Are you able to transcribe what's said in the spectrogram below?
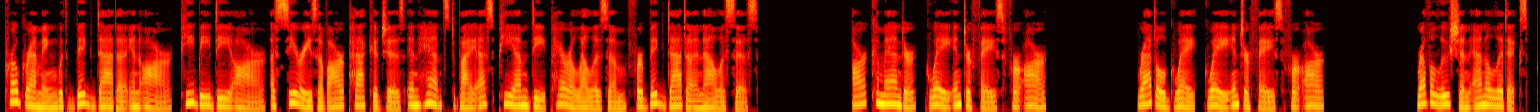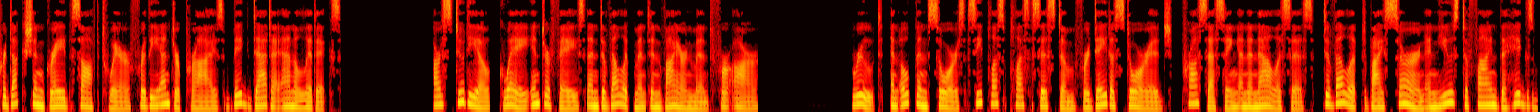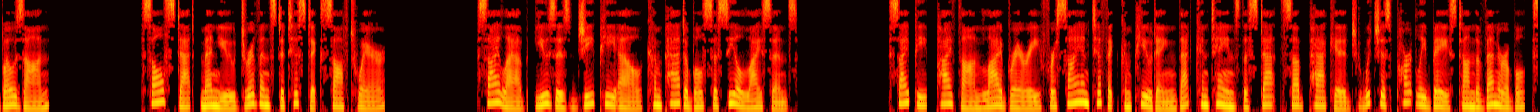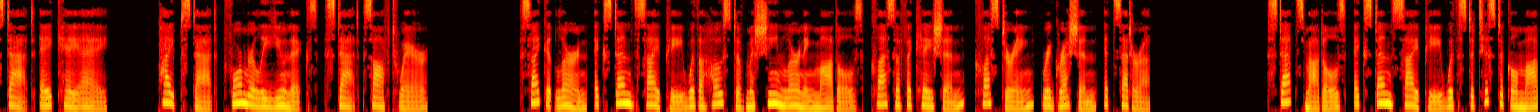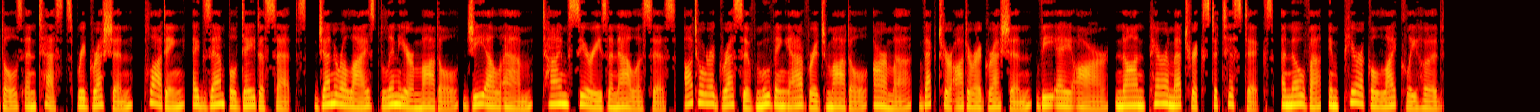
Programming with Big Data in R PBDR, a series of R packages enhanced by SPMD parallelism for big data analysis. R Commander GUI interface for R Rattle GUI GUI interface for R. Revolution Analytics – production-grade software for the enterprise big data analytics. RStudio – GUI interface and development environment for R Root, an open-source C++ system for data storage, processing and analysis, developed by CERN and used to find the Higgs boson. Salstat – menu-driven statistics software. Scilab – uses GPL-compatible CeCILL license SciPy – Python library for scientific computing that contains the stat sub-package which is partly based on the venerable, stat aka PipeStat, formerly Unix, stat software Scikit-learn, extends SciPy with a host of machine learning models, classification, clustering, regression, etc. StatsModels, extends SciPy with statistical models and tests regression, plotting, example datasets, generalized linear model GLM, time series analysis, autoregressive moving average model ARMA, vector autoregression VAR, non-parametric statistics, ANOVA, empirical likelihood,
